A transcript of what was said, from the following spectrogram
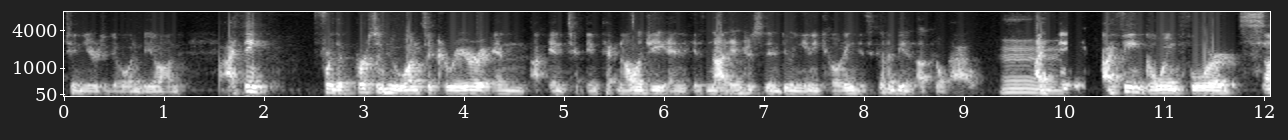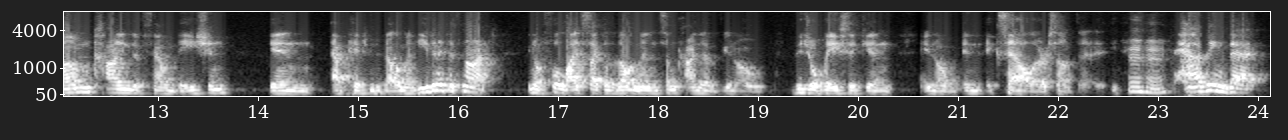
10 years ago and beyond. I think for the person who wants a career in, in, in technology and is not interested in doing any coding, it's going to be an uphill battle. Mm. I think I think going for some kind of foundation in application development, even if it's not you know full life cycle development and some kind of you know Visual Basic in you know in Excel or something, mm-hmm. having that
